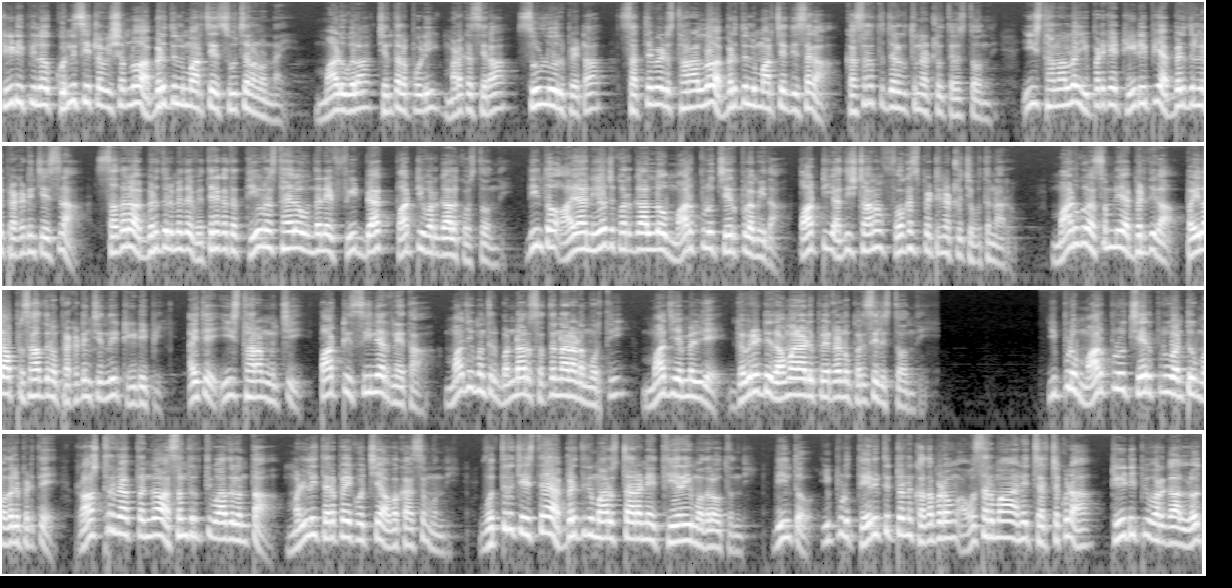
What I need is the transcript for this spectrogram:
టీడీపీలో కొన్ని సీట్ల విషయంలో అభ్యర్థులు మార్చే సూచనలున్నాయి మాడుగుల చింతలపూడి మడకసిర సూళ్ళూరుపేట సత్యవేడు స్థానాల్లో అభ్యర్థులు మార్చే దిశగా కసరత్తు జరుగుతున్నట్లు తెలుస్తోంది. ఈ స్థానాల్లో ఇప్పటికే టీడీపీ అభ్యర్థుల్ని ప్రకటించేసిన సదరు అభ్యర్థుల మీద వ్యతిరేకత తీవ్రస్థాయిలో ఉందనే ఫీడ్బ్యాక్ పార్టీ వర్గాలకు వస్తోంది. దీంతో ఆయా నియోజకవర్గాల్లో మార్పులు చేర్పుల మీద పార్టీ అధిష్టానం ఫోకస్ పెట్టినట్లు చెబుతున్నారు. మాడుగుల అసెంబ్లీ అభ్యర్థిగా పైలా ప్రసాద్ను ప్రకటించింది టీడీపీ. అయితే ఈ స్థానం నుంచి పార్టీ సీనియర్ నేత మాజీ మంత్రి బండారు సత్యనారాయణమూర్తి మాజీ ఎమ్మెల్యే గవిరెడ్డి రామానాయుడు పేర్లను పరిశీలిస్తోంది. ఇప్పుడు మార్పులు చేర్పులు అంటూ మొదలు పెడితే రాష్ట్ర వ్యాప్తంగా అసంతృప్తివాదులంతా మళ్ళీ తెరపైకి వచ్చే అవకాశం ఉంది. ఒత్తిడి చేస్తే అభ్యర్థిని మారుస్తారనే థియరీ మొదలవుతుంది. దీంతో ఇప్పుడు తేరితిట్టును కదపడం అవసరమా అనే చర్చ కూడా టీడీపీ వర్గాల్లో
